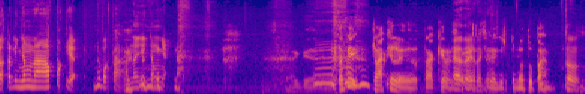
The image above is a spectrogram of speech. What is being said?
Lah kan inyong napak ya, napak tanah inyongnya. Agak. Tapi terakhir ya, terakhir Eh, terakhir. sebagai penutupan. Betul.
